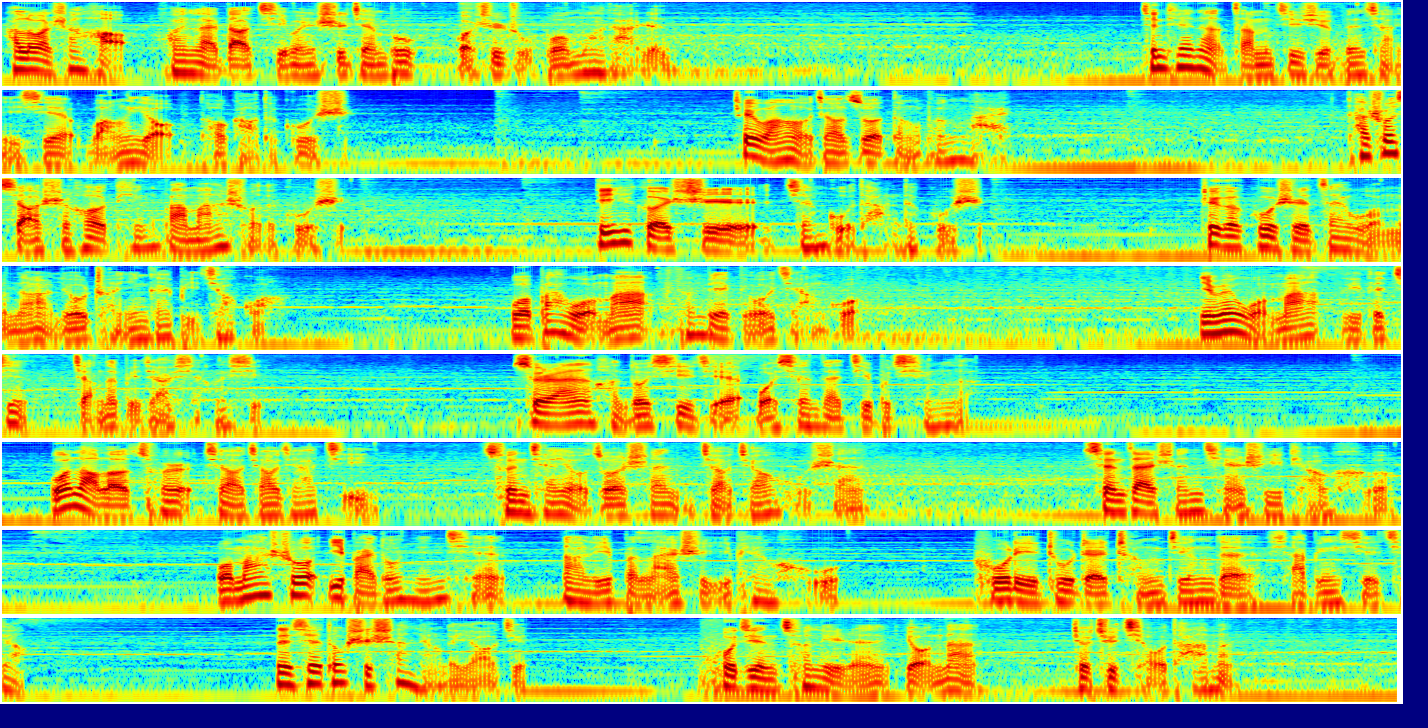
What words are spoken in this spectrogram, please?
Hello，晚上好，欢迎来到奇闻事件部，我是主播莫大人。今天呢，咱们继续分享一些网友投稿的故事。这网友叫做等风来，他说小时候听爸妈说的故事。第一个是江古潭的故事，这个故事在我们那儿流传应该比较广。我爸我妈分别给我讲过，因为我妈离得近，讲的比较详细。虽然很多细节我现在记不清了。我姥姥村叫焦家集，村前有座山叫焦虎山。现在山前是一条河。我妈说，一百多年前那里本来是一片湖。湖里住着成精的虾兵蟹将，那些都是善良的妖精。附近村里人有难，就去求他们，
